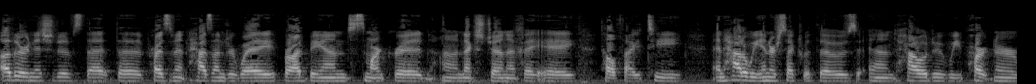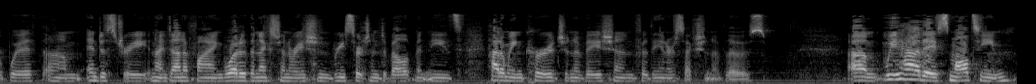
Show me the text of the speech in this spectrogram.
other initiatives that the President has underway, broadband, smart grid, uh, next gen FAA, health IT, and how do we intersect with those and how do we partner with um, industry in identifying what are the next generation research and development needs, how do we encourage innovation for the intersection of those. Um, we had a small team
